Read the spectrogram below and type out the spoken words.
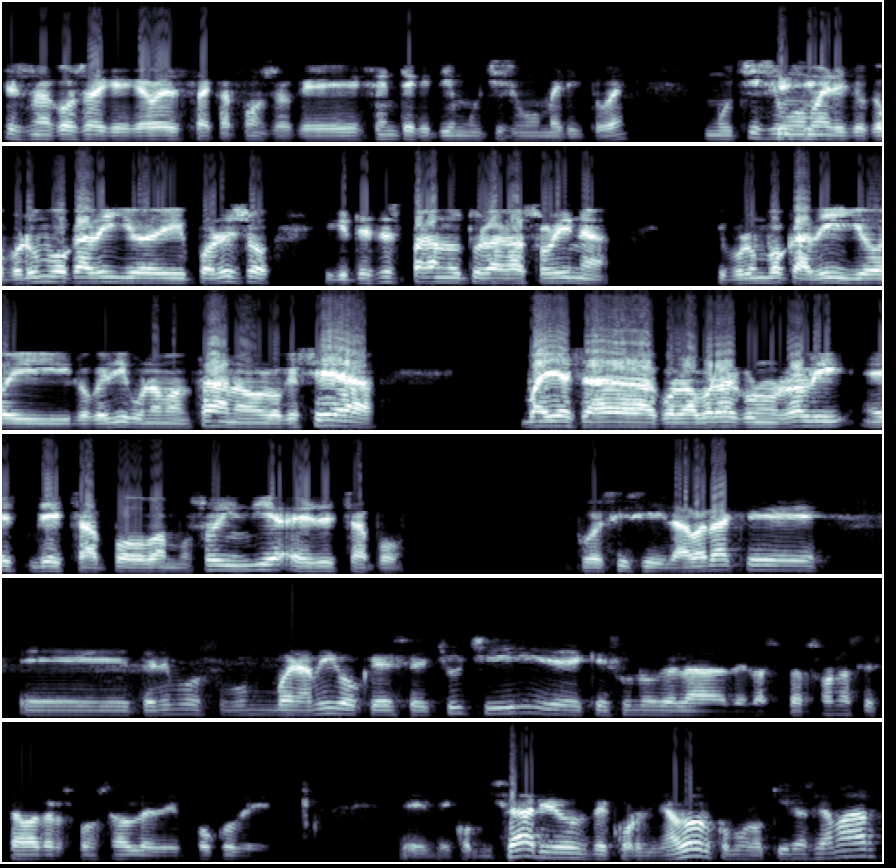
Es una cosa que cabe destacar, Alfonso, que hay gente que tiene muchísimo mérito, ¿eh? Muchísimo sí, sí. mérito, que por un bocadillo y por eso, y que te estés pagando tú la gasolina, y por un bocadillo y lo que digo, una manzana o lo que sea, vayas a colaborar con un rally, es de chapó, vamos, hoy en día es de chapó. Pues sí, sí, la verdad que eh, tenemos un buen amigo que es Chuchi, eh, que es uno de, la, de las personas que estaba responsable de un poco de, de, de, comisarios, de coordinador, como lo quieras llamar,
